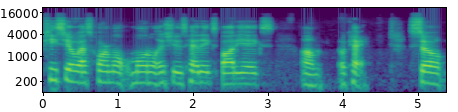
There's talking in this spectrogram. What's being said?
PCOS, hormonal issues, headaches, body aches. Um, okay, so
